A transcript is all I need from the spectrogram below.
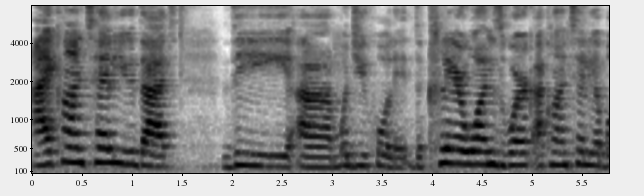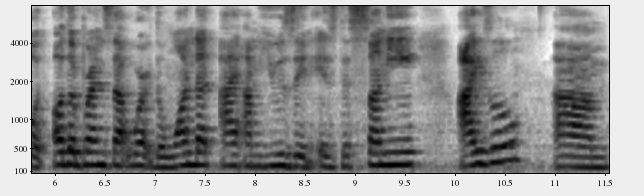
i can't tell you that the um what do you call it? The clear ones work. I can't tell you about other brands that work. The one that i am using is the sunny isle um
